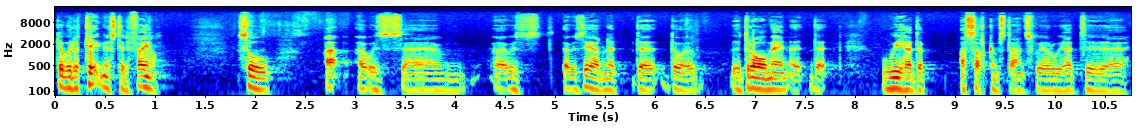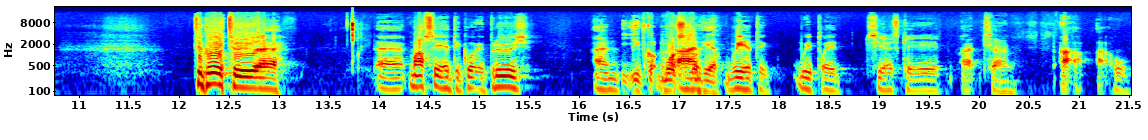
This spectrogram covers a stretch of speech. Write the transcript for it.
that would have taken us to the final. So uh, it was um, it was it was there, and the the, the, the draw meant that, that we had a, a, circumstance where we had to uh, to go to uh, uh, Marseille had to go to Bruges, and you've got Moscow here. We had to we played CSKA at um, at, at, home,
